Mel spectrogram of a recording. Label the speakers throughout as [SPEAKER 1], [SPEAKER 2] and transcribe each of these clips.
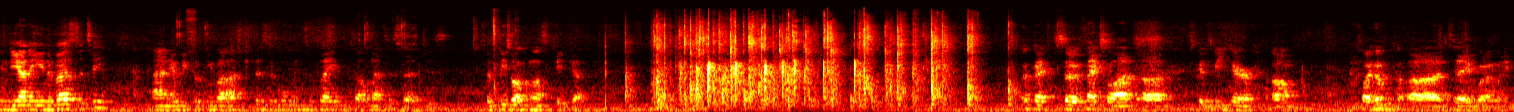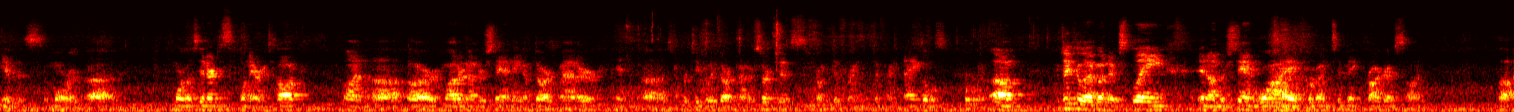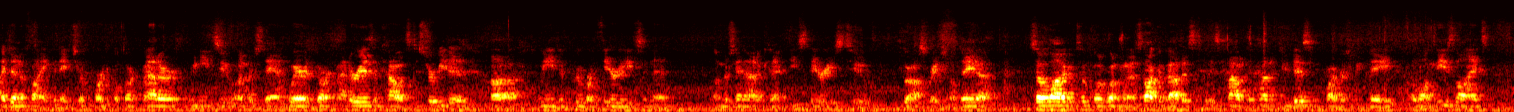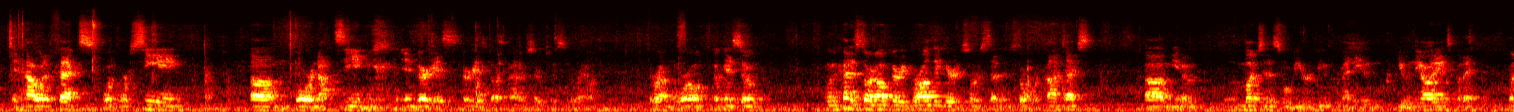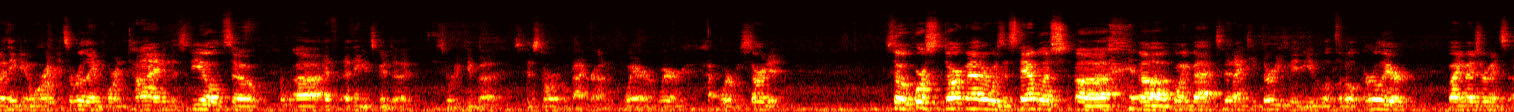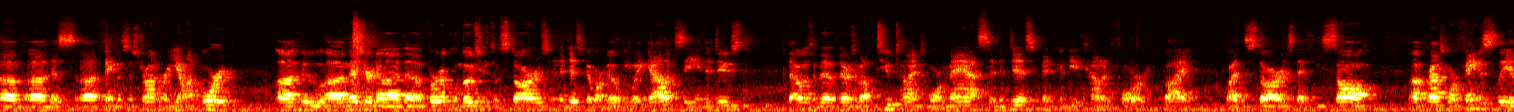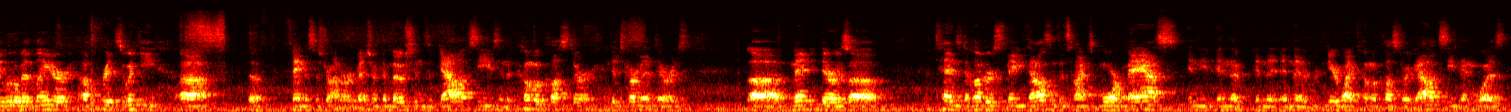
[SPEAKER 1] Indiana University, and he'll be talking about astrophysical interplay with dark matter searches. So please welcome our speaker.
[SPEAKER 2] Okay, so thanks a lot. Uh, it's good to be here. Um, so I hope uh, today what I'm going to give is a more, uh, more or less interdisciplinary talk on uh, our modern understanding of dark matter and uh, particularly dark matter searches from different different angles. Um, particularly, I'm going to explain and understand why, we're going to make progress on uh, identifying the nature of particle dark matter, we need to understand where dark matter is and how it's distributed. Uh, we need to prove our theories and then understand how to connect these theories to, to observational data. So a lot of what I'm going to talk about is, is how, to, how to do this and progress we've made along these lines and how it affects what we're seeing um, or not seeing in various various dark matter searches around around the world. Okay, so I'm going to kind of start off very broadly here to sort of set the historical context. Um, you know, much of this will be reviewed from many of you in the audience, but I but I think you know it's a really important time in this field. So uh, I, th I, think it's good to sort of give a historical background of where where where we started. So of course, dark matter was established uh, uh, going back to the 1930s, maybe a little, little earlier by measurements of uh, this uh, famous astronomer Jan Oort, uh, who measured the vertical motions of stars in the disk of our Milky Way galaxy and deduced that was about, there's about two times more mass in the disk than can be accounted for by, by the stars that he saw. Uh, perhaps more famously, a little bit later, uh, Fritz Zwicky, uh, the famous astronomer, measured the motions of galaxies in the Coma cluster and determined that there was, many, there was tens to hundreds, maybe thousands of times more mass in the, in the, in the, in the nearby Coma cluster galaxy than was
